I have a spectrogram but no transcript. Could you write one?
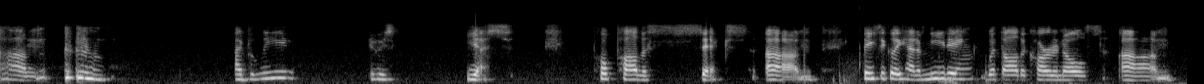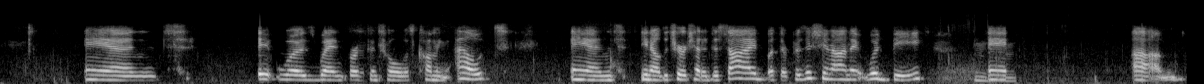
um, I believe it was yes, Pope Paul VI um, basically had a meeting with all the cardinals, um, and it was when birth control was coming out, and you know the church had to decide what their position on it would be, mm-hmm. and um,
